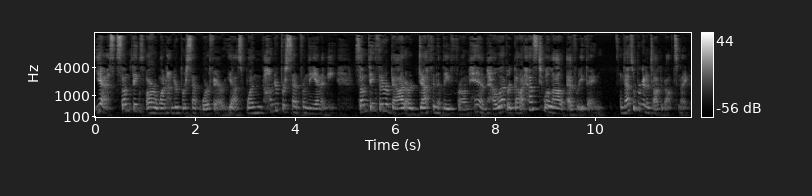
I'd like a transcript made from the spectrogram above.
Yes, some things are 100% warfare. Yes, 100% from the enemy. Some things that are bad are definitely from Him. However, God has to allow everything. And that's what we're going to talk about tonight.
